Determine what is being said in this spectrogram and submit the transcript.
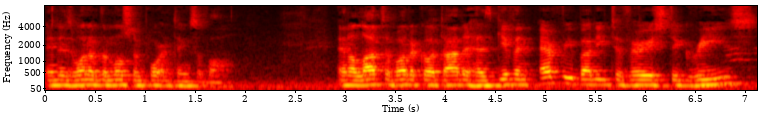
And is one of the most important things of all. And Allah has given everybody to various degrees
